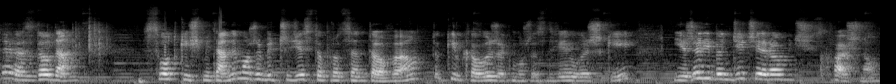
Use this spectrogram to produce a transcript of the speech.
Teraz dodam słodkiej śmietany, może być 30%, to kilka łyżek, może z dwie łyżki. Jeżeli będziecie robić kwaśną,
